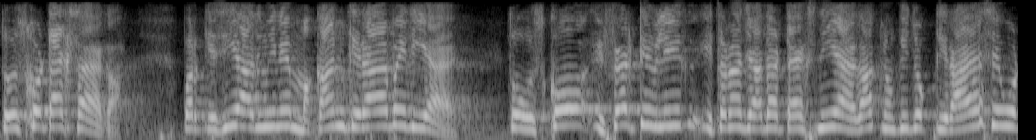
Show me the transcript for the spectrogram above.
तो उसको टैक्स आएगा। पर किसी आदमी ने मकान किराया पे दिया है तो उसको इफेक्टिवली इतना ज़्यादा टैक्स नहीं आएगा, क्योंकि जो किराए से वो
